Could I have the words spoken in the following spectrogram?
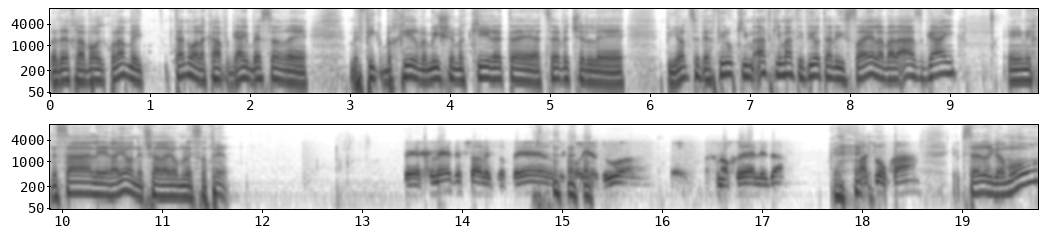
בדרך לעבור את כולם ואיתנו על הקו גיא בסר מפיק בכיר ומי שמכיר את הצוות של ביונסה ואפילו כמעט כמעט הביא אותה לישראל אבל אז גיא נכנסה להיריון אפשר היום לספר. בהחלט אפשר לספר, זה כבר ידוע. אנחנו אחרי הלידה. מה שלומך? בסדר גמור.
